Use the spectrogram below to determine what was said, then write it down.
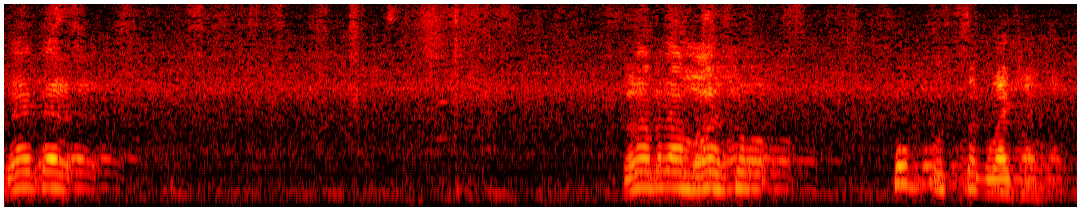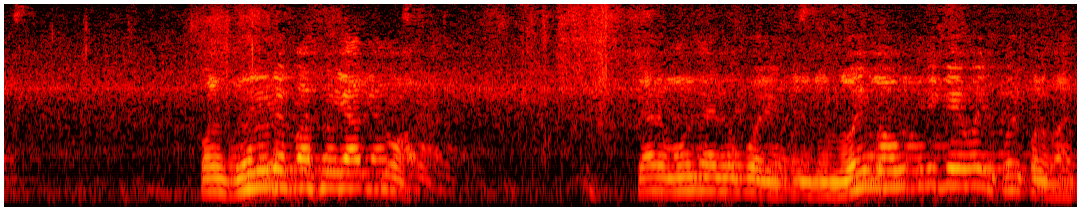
નહીતર ઘણા બધા માણસો ખૂબ પુસ્તક વાંચ્યા પણ જરૂરે પાછું યાદ ન આવે. ત્યારે મૂંઝાઈને લોકો રહે પણ જો લોહીમાં ઉતરી ગઈ હોય ને કોઈ પણ વાત.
